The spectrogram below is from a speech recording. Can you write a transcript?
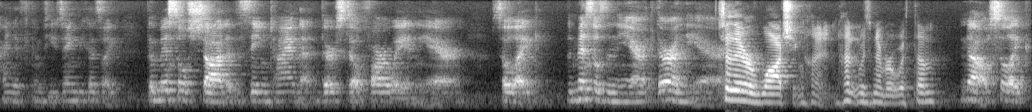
kind of confusing because like the missile shot at the same time that they're still far away in the air. So like the missile's in the air, they're in the air. So they were watching Hunt. Hunt was never with them. no, so like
